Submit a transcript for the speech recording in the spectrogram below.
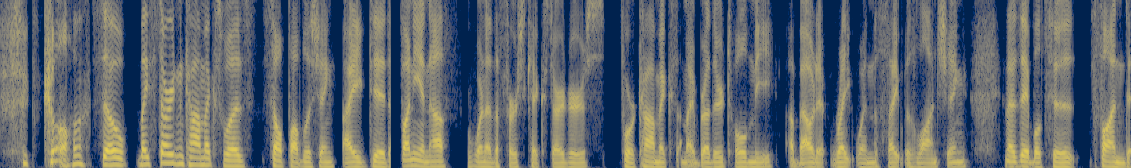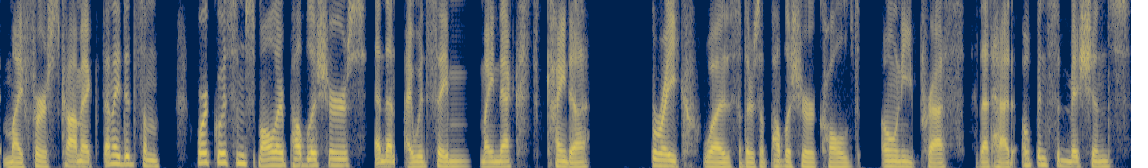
cool. So my start in comics was self-publishing. I did, funny enough, one of the first Kickstarters for comics. My brother told me about it right when the site was launching, and I was able to fund my first comic. Then I did some work with some smaller publishers, and then I would say my next kind of break was there's a publisher called Oni Press that had open submissions,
